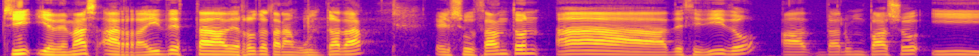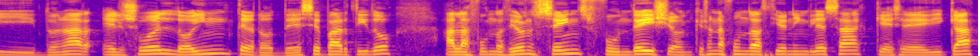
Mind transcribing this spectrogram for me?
Sí, y además, a raíz de esta derrota tan abultada, el Southampton ha decidido a dar un paso y donar el sueldo íntegro de ese partido a la Fundación Saints Foundation, que es una fundación inglesa que se dedica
